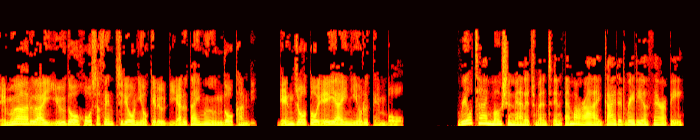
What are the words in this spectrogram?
MRI 誘導放射線治療におけるリアルタイム運動管理、現状と AI による展望。Real-time motion management in MRI-guided radiotherapy.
